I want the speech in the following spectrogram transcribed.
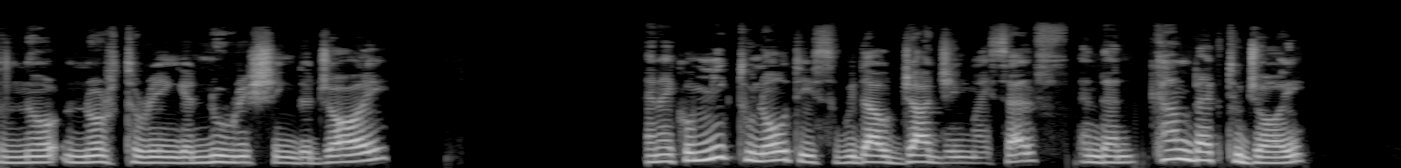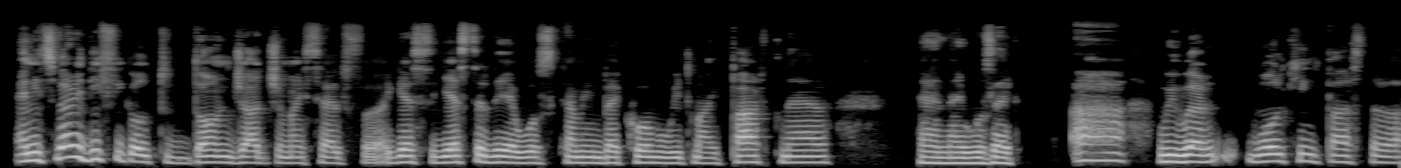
nurturing and nourishing the joy. And I commit to notice without judging myself and then come back to joy. And it's very difficult to don't judge myself. Uh, I guess yesterday I was coming back home with my partner and I was like, ah, we were walking past a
